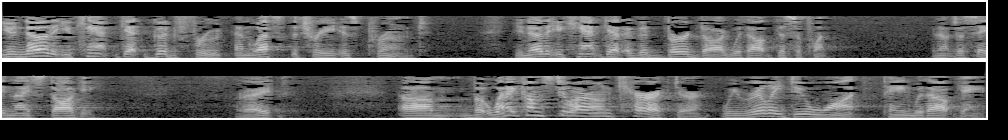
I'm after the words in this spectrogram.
You know that you can't get good fruit unless the tree is pruned. You know that you can't get a good bird dog without discipline. You don't just say nice doggy right? Um, but when it comes to our own character, we really do want pain without gain.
